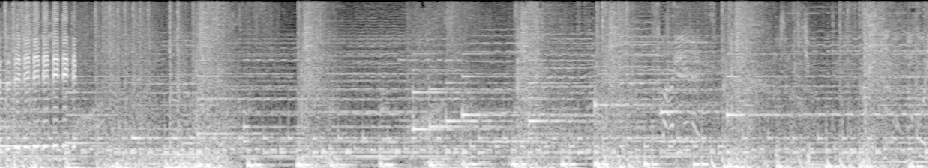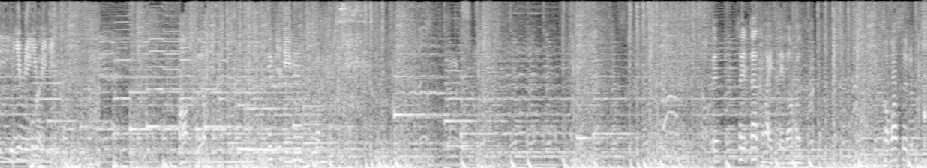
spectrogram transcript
名でででででででで残り右右右あ敵リモートでセンター入って頑張ってでカバーするでか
